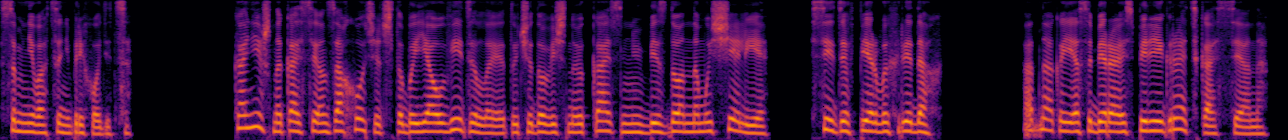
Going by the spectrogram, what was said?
Сомневаться не приходится. Конечно, Кассиан захочет, чтобы я увидела эту чудовищную казнь в бездонном ущелье, сидя в первых рядах. Однако я собираюсь переиграть Кассиана,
